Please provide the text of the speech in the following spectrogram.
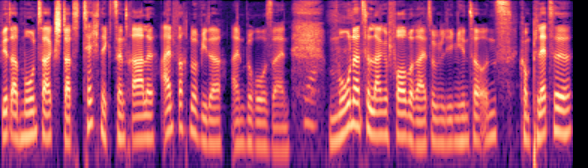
wird ab Montag statt Technikzentrale einfach nur wieder ein Büro sein. Ja. Monatelange Vorbereitungen liegen hinter uns. Komplette,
